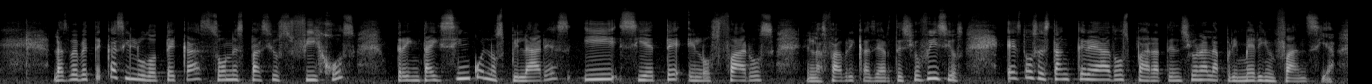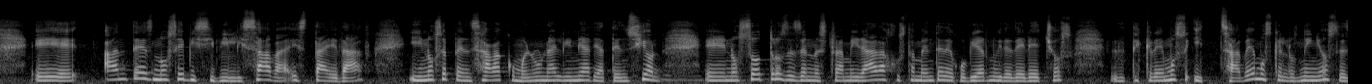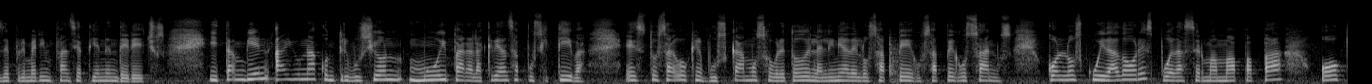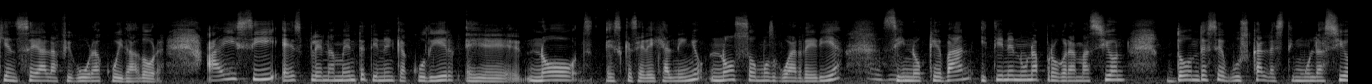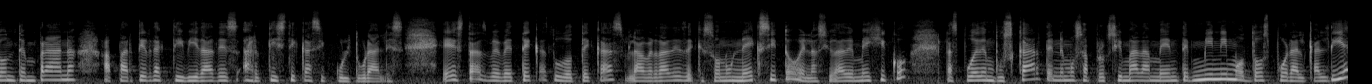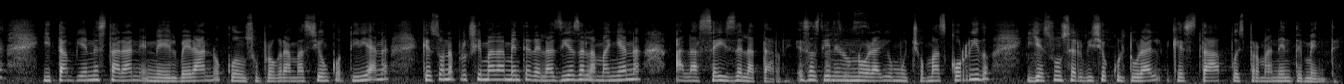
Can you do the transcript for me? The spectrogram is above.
Las bebetecas y ludotecas son espacios fijos 35 en los pilares y 7 en los faros en las fábricas de artes y oficios. Estos están creados para atención a la primera infancia. Eh, antes no se visibilizaba esta edad y no se pensaba como en una línea de atención. Eh, nosotros desde nuestra mirada justamente de gobierno y de derechos, eh, creemos y sabemos que los niños desde primera infancia tienen derechos. Y también hay una contribución muy para la crianza positiva. Esto es algo que buscamos sobre todo en la línea de los apegos, apegos sanos. Con los cuidadores, pueda ser mamá, papá o quien sea la figura cuidadora. Ahí sí es plenamente, tienen que acudir, eh, no es que se deje al niño, no somos guardería, sino que van y tienen una programación donde se busca la estimulación temprana a partir de actividades artísticas y culturales. Estas bebetecas, ludotecas, la verdad es de que son un éxito en la Ciudad de México, las pueden buscar, tenemos aproximadamente mínimo dos por alcaldía y también estarán en el verano con su programación cotidiana, que son aproximadamente de las 10 de la mañana a las 6 de la tarde. Esas tienen un horario mucho más corrido y es un servicio cultural que está pues permanentemente.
